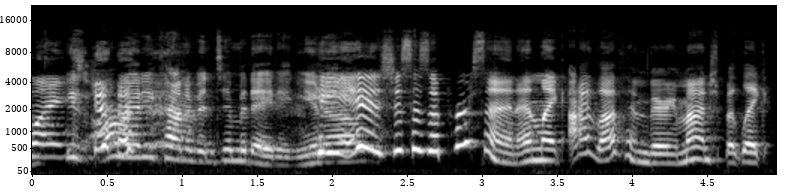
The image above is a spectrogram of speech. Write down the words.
like, He's already kind of intimidating, you know, He is just as a person, and like I love him very much. But like,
